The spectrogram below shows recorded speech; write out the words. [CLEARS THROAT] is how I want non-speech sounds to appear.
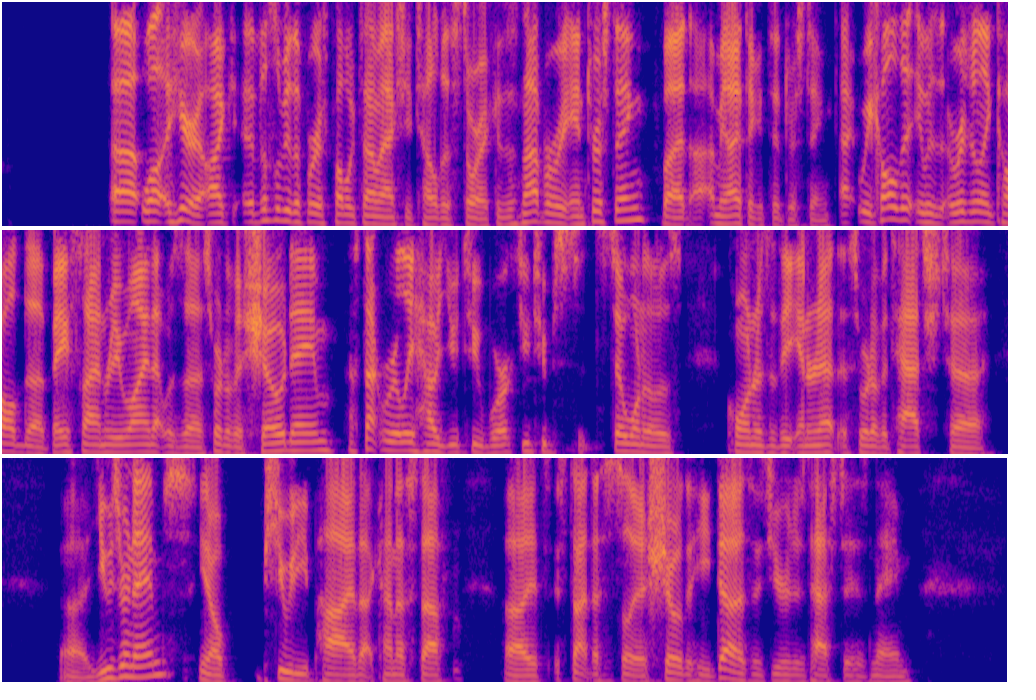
Uh, well, here, like this will be the first public time I actually tell this story because it's not very interesting, but I mean, I think it's interesting. We called it. It was originally called the Baseline Rewind. That was a sort of a show name. That's not really how YouTube works. YouTube's still one of those corners of the internet that's sort of attached to uh, usernames. You know, PewDiePie, that kind of stuff. Uh, it's it's not necessarily a show that he does. It's you're attached to his name.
